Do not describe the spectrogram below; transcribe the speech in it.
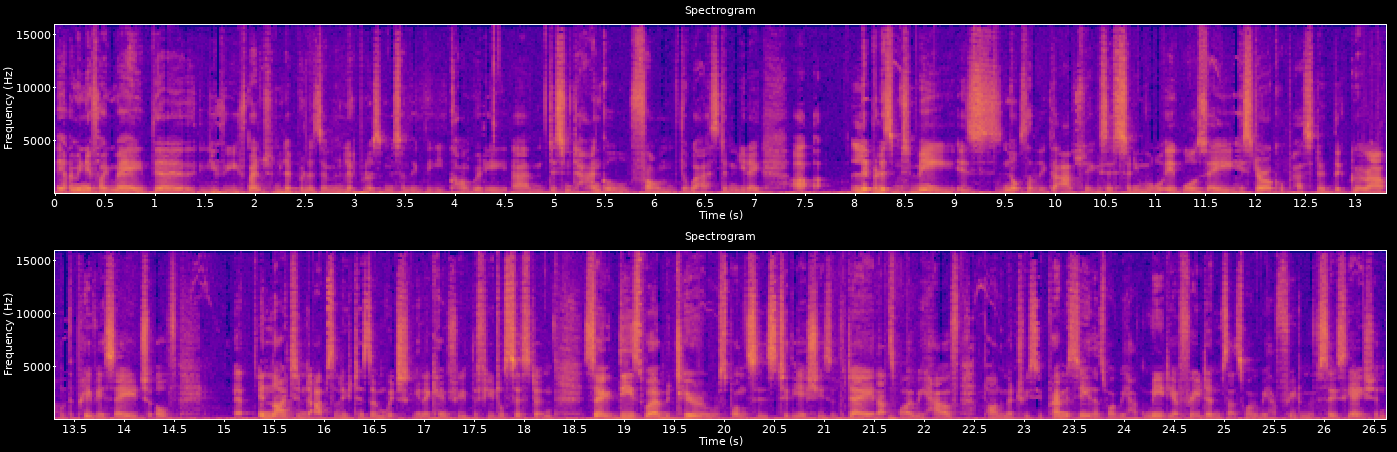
Yeah, I mean, if I may, the, you've, you've mentioned liberalism, and liberalism is something that you can't really um, disentangle from the West. And, you know, uh, liberalism to me is not something that actually exists anymore. It was a historical precedent that grew out of the previous age of enlightened absolutism, which you know came through the feudal system. So these were material responses to the issues of the day. That's why we have parliamentary supremacy. That's why we have media freedoms. That's why we have freedom of association.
